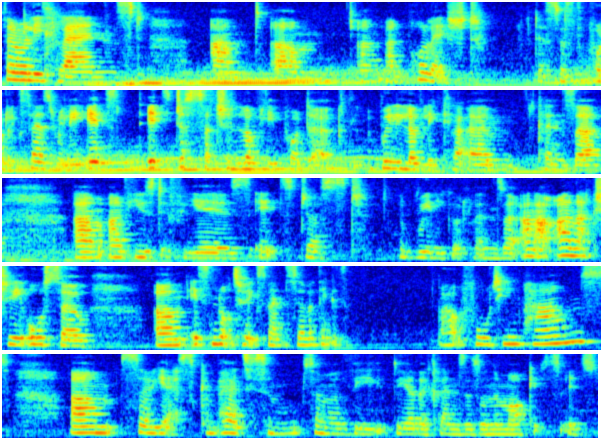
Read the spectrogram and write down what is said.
thoroughly cleansed and, um, and, and polished. Just as the product says really. It's it's just such a lovely product really lovely cl um, cleanser. Um, I've used it for years. It's just a really good cleanser. And, and actually also um, it's not too expensive. I think it's about 14 pounds um, so yes, compared to some, some of the, the other cleansers on the market, it's, it's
